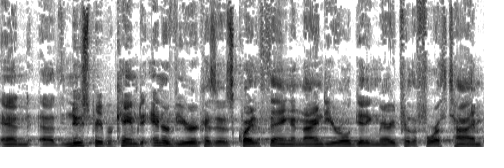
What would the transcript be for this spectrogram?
and uh, the newspaper came to interview her because it was quite a thing a 90 year old getting married for the fourth time.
